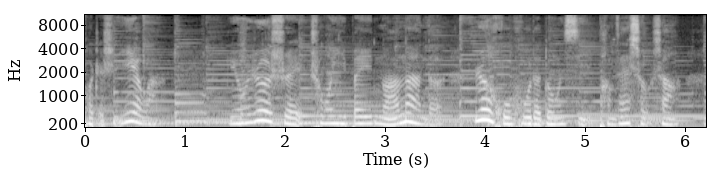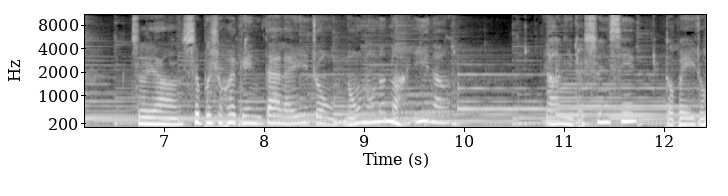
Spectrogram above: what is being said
或者是夜晚，你用热水冲一杯暖暖的、热乎乎的东西捧在手上，这样是不是会给你带来一种浓浓的暖意呢？让你的身心都被一种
